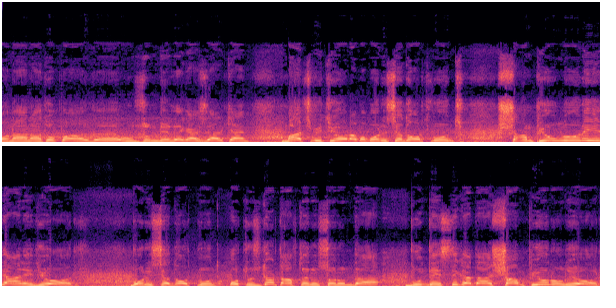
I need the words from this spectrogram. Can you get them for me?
Onana topu aldı. Uzun bir degaj derken maç bitiyor ama Borussia Dortmund şampiyonluğunu ilan ediyor. Borussia Dortmund 34 haftanın sonunda Bundesliga'da şampiyon oluyor.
